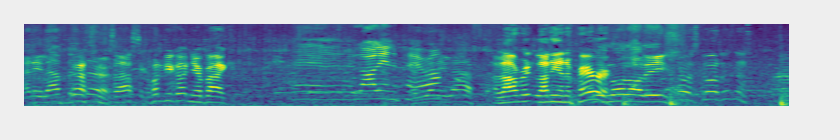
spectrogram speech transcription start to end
And he left That's fantastic. What have you got in your bag? Uh, a lolly and a pear. A lolly, lolly and a pear? More lollies. Oh, it's good, isn't it?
